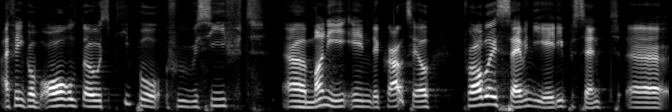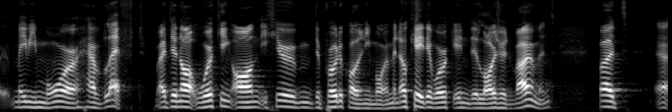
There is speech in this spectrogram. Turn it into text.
I think of all those people who received uh, money in the crowd sale, probably 70, 80%, uh, maybe more have left, right? They're not working on Ethereum, the protocol anymore. I mean, okay, they work in the larger environment, but uh,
